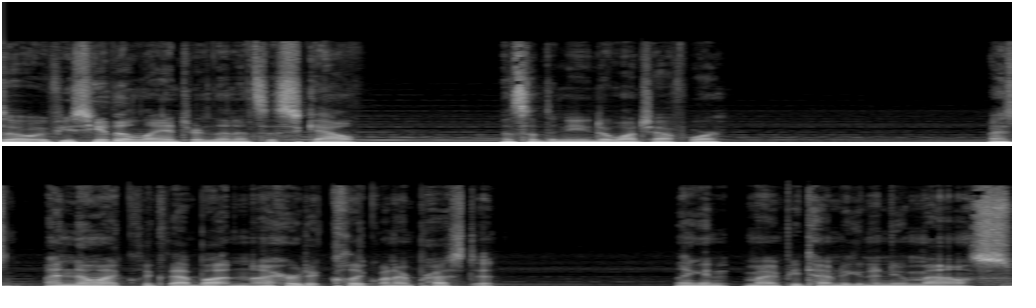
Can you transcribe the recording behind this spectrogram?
So if you see the lantern, then it's a scout. That's something you need to watch out for. I, I know I clicked that button. I heard it click when I pressed it. I think it might be time to get a new mouse.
